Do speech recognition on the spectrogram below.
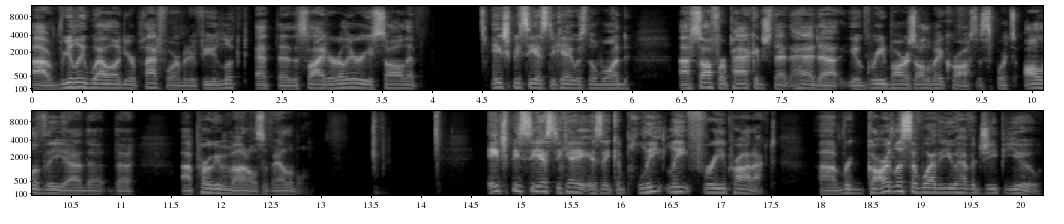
uh, really well on your platform. And if you looked at the, the slide earlier, you saw that HPC SDK was the one uh, software package that had you know green bars all the way across. It supports all of the the the programming models available. HPC SDK is a completely free product. Uh, regardless of whether you have a GPU.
